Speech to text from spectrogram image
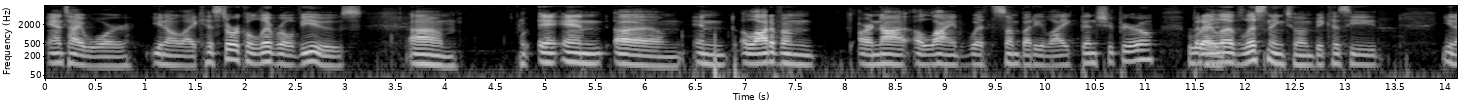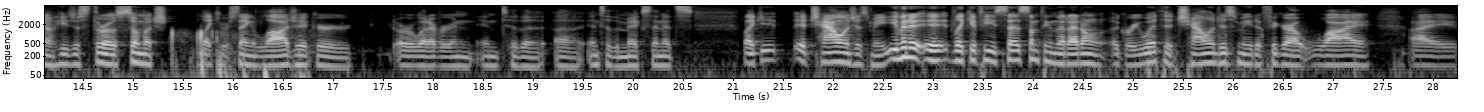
anti war, you know, like historical liberal views. Um and um and a lot of them are not aligned with somebody like Ben Shapiro, but I love listening to him because he you know, he just throws so much like you were saying logic or or whatever in, into the uh, into the mix and it's like it, it challenges me even it, it, like if he says something that i don't agree with it challenges me to figure out why i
